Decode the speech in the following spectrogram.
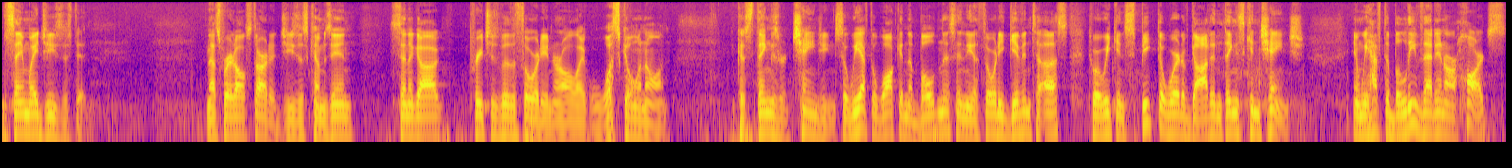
the same way Jesus did. And that's where it all started. Jesus comes in, synagogue, preaches with authority, and they're all like, What's going on? Because things are changing. So we have to walk in the boldness and the authority given to us to where we can speak the word of God and things can change. And we have to believe that in our hearts,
